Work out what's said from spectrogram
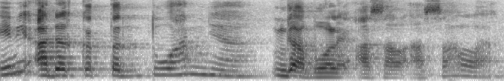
ini ada ketentuannya. Nggak boleh asal-asalan.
